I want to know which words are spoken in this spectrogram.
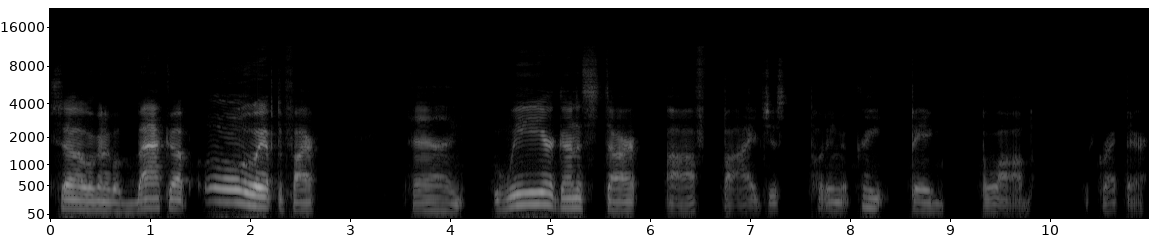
so we're to go back up all the way up to fire. And we are going to start off by just putting a great big blob like right there.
